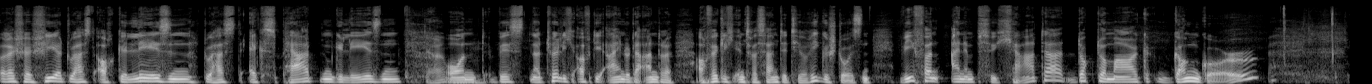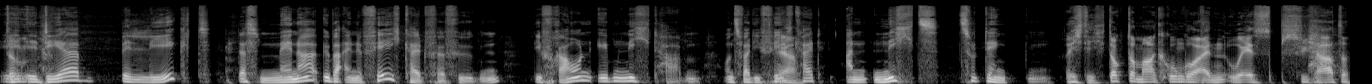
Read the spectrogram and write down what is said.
recherchiert, du hast auch gelesen, du hast Experten gelesen Ja. und bist natürlich auf die ein oder andere auch wirklich interessante Theorie gestoßen, wie von einem Psychiater, Dr. Mark Gungor, äh, der belegt, dass Männer über eine Fähigkeit verfügen, die Frauen eben nicht haben. Und zwar die Fähigkeit, an nichts zu denken. Richtig. Dr. Mark Gungo, ein US-Psychiater.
